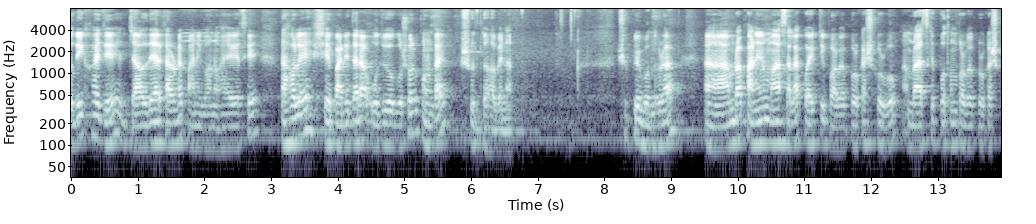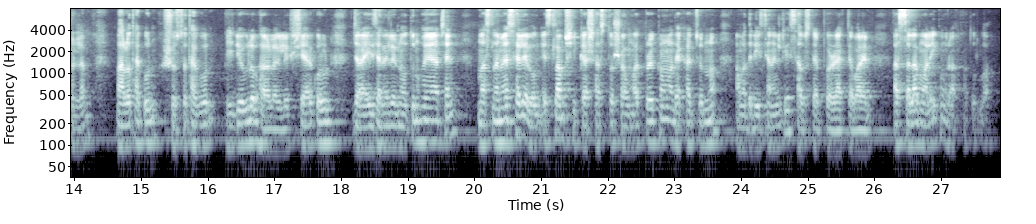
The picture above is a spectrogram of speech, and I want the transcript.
অধিক হয় যে জাল দেওয়ার কারণে পানি ঘন হয়ে গেছে, তাহলে সে পানি দ্বারা উজু ও গোসল কোনোটাই শুদ্ধ হবে না। সুপ্রিয় বন্ধুরা আমরা পানির মাসালা কয়েকটি পর্বে প্রকাশ করব। আমরা আজকে প্রথম পর্বে প্রকাশ করলাম। ভালো থাকুন, সুস্থ থাকুন। ভিডিওগুলো ভালো লাগলে শেয়ার করুন। যারা এই চ্যানেলে নতুন হয়ে আছেন মাসলাম সেল এবং ইসলাম শিক্ষা স্বাস্থ্য সংবাদ পরিক্রমা দেখার জন্য আমাদের এই চ্যানেলটি সাবস্ক্রাইব করে রাখতে পারেন। আসসালামু আলাইকুম রহমতুল্লাহ।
